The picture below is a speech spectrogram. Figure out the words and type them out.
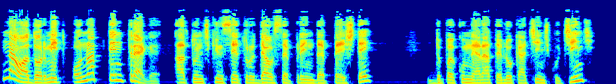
n-au adormit o noapte întreagă atunci când se trudeau să prindă pește, după cum ne arată Luca 5 cu 5,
